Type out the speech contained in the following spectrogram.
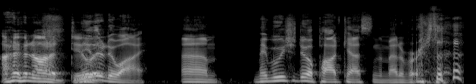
I don't even know how to do Neither it. do I. Um, maybe we should do a podcast in the metaverse.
